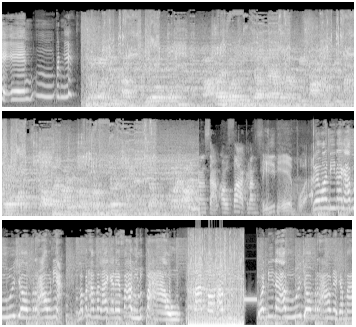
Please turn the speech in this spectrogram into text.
ะเองอืมเป็นไง กำลังสามอัลฟากำลังสีในวันนี้นะครับคุณผู้ชมเราเนี่ย เรามาทำอะไรกันในฟ้ารู้หรือเปล่าสร้างกองทัพบุญวันนี้นะครับคุณผู้ชมเราเนี่ยจะมา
